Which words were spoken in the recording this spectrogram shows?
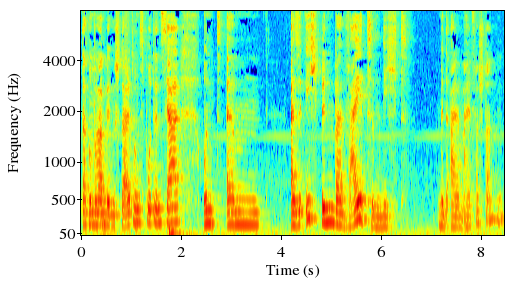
darüber mhm. haben wir Gestaltungspotenzial und ähm, also ich bin bei weitem nicht mit allem einverstanden.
